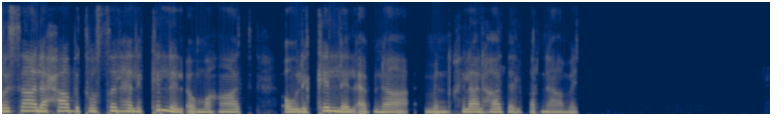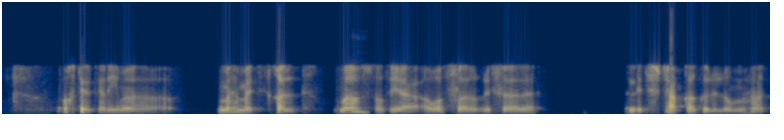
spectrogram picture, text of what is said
رسالة حاب توصلها لكل الأمهات أو لكل الأبناء من خلال هذا البرنامج. أختي الكريمة مهما قلت ما أستطيع أوصل الرسالة اللي تستحقها كل الأمهات.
